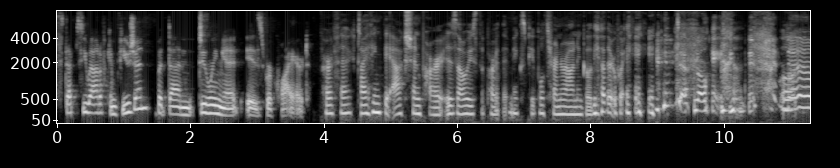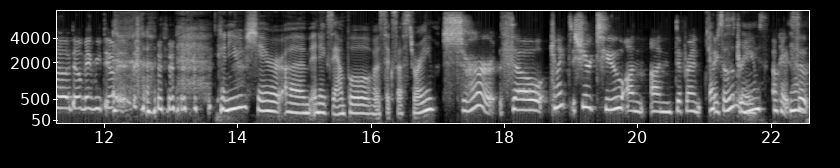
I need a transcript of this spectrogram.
steps you out of confusion, but then doing it is required. Perfect. I think the action part is always the part that makes people turn around and go the other way. Definitely. well, no, don't make me do it. can you share um, an example of a success story? Sure. So, can I share two on on different Absolutely. extremes? Okay. Yeah. So,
